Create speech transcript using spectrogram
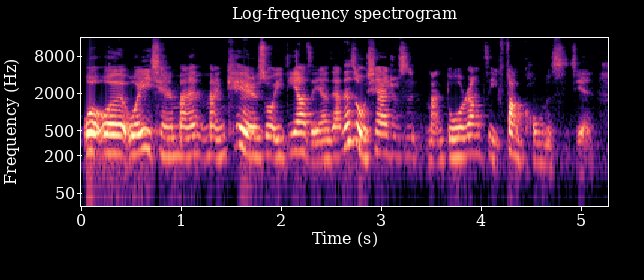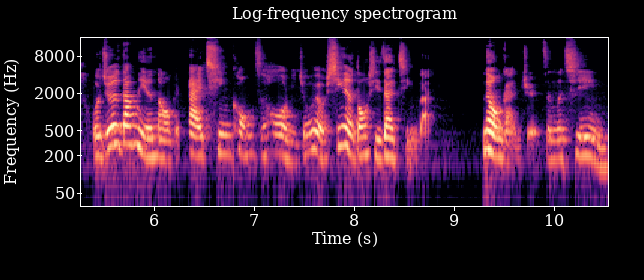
我我我以前蛮蛮 care 说一定要怎样怎样，但是我现在就是蛮多让自己放空的时间。我觉得当你的脑袋清空之后，你就会有新的东西再进来，那种感觉。怎么亲？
